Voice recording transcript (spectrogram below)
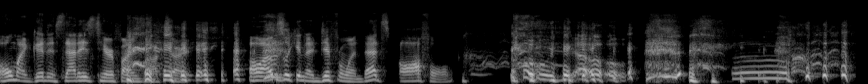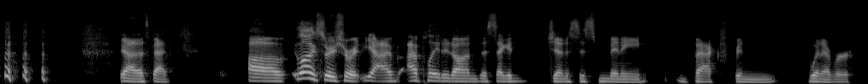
oh my goodness, that is terrifying box art. oh, I was looking at a different one. That's awful. oh no. Oh. yeah, that's bad. Uh, long story short, yeah, I, I played it on the Sega Genesis Mini back in whenever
